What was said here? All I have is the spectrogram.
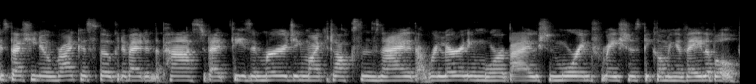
especially you know Radka has spoken about in the past about these emerging mycotoxins now that we're learning more about and more information is becoming available.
